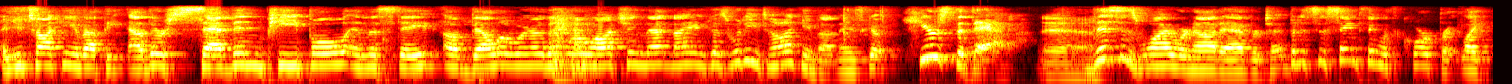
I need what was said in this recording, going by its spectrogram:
are you talking about the other seven people in the state of Delaware that were watching that night? He goes, what are you talking about? And he's go, here's the data. Yeah. This is why we're not advertising. But it's the same thing with corporate. Like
